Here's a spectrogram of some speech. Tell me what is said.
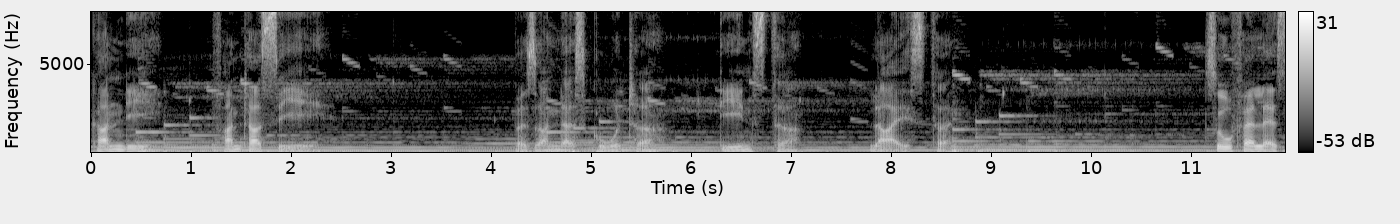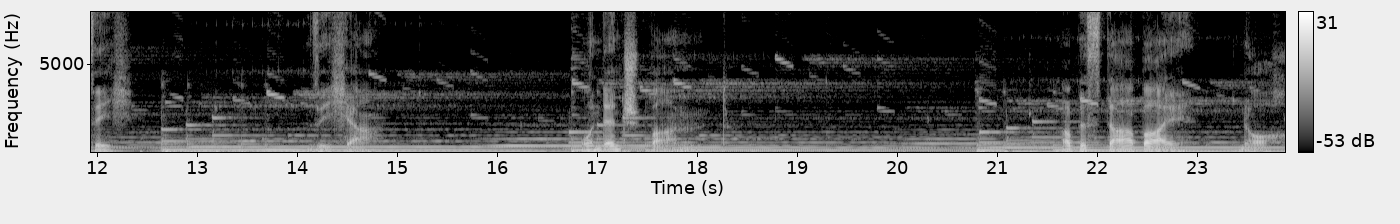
Kann die Fantasie besonders gute Dienste leisten. Zuverlässig, sicher und entspannt. Ob es dabei noch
